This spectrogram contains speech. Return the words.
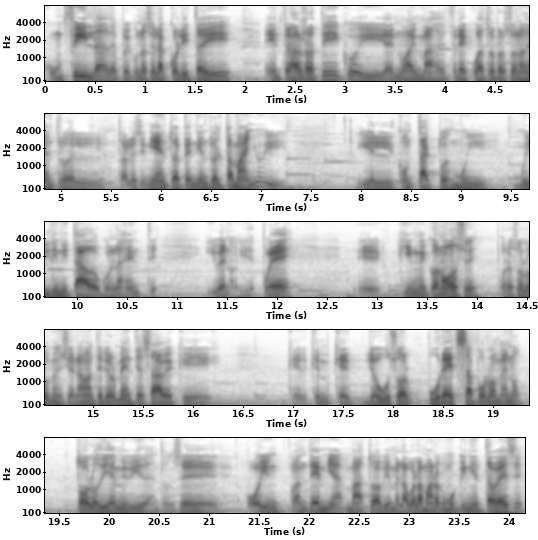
con fila, después que uno hace la colita ahí, entras al ratico y no hay más de 3, 4 personas dentro del establecimiento, dependiendo del tamaño y, el contacto es muy, muy limitado con la gente. Y bueno, y después, eh, quien me conoce, por eso lo mencionaba anteriormente, sabe que, que, yo uso pureza por lo menos todos los días de mi vida. Entonces, hoy en pandemia, más todavía, me lavo la mano como 500 veces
